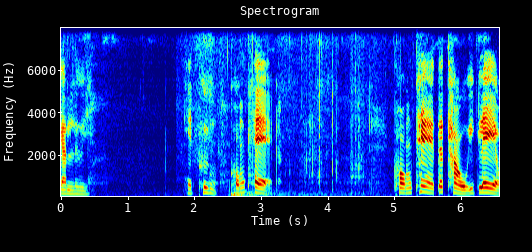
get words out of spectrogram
กันเลย เห็ดพึ่งของแท้ของแท้แต่เถาอีกแล้ว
